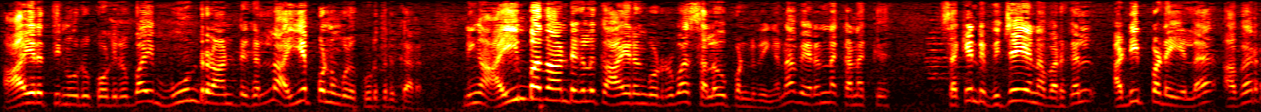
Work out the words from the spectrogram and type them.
ஆயிரத்தி நூறு கோடி ரூபாய் மூன்று ஆண்டுகள்ல ஐயப்பன் உங்களுக்கு கொடுத்திருக்காரு. நீங்க ஐம்பது ஆண்டுகளுக்கு ஆயிரம் கோடி ரூபாய் செலவு பண்ணுவீங்கன்னா வேற என்ன கணக்கு? செகண்ட் விஜயன் அவர்கள் அடிப்படையில அவர்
